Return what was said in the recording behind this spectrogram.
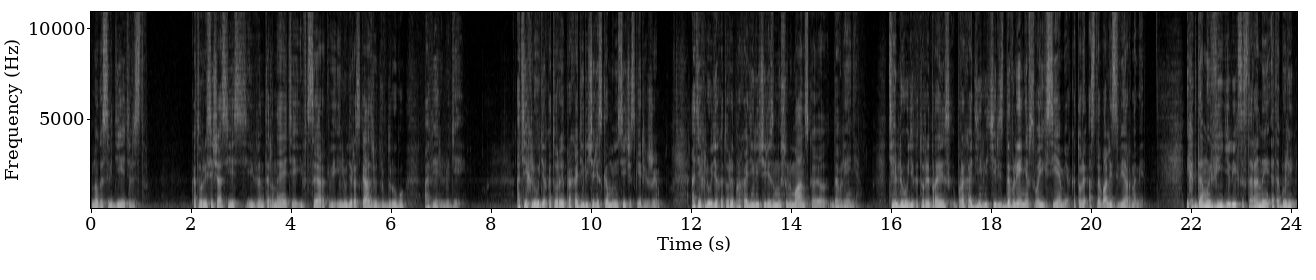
много свидетельств, которые сейчас есть и в интернете, и в церкви, и люди рассказывают друг другу о вере людей о тех людях, которые проходили через коммунистический режим, о тех людях, которые проходили через мусульманское давление, те люди, которые проходили через давление в своих семьях, которые оставались верными. И когда мы видели их со стороны, это были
